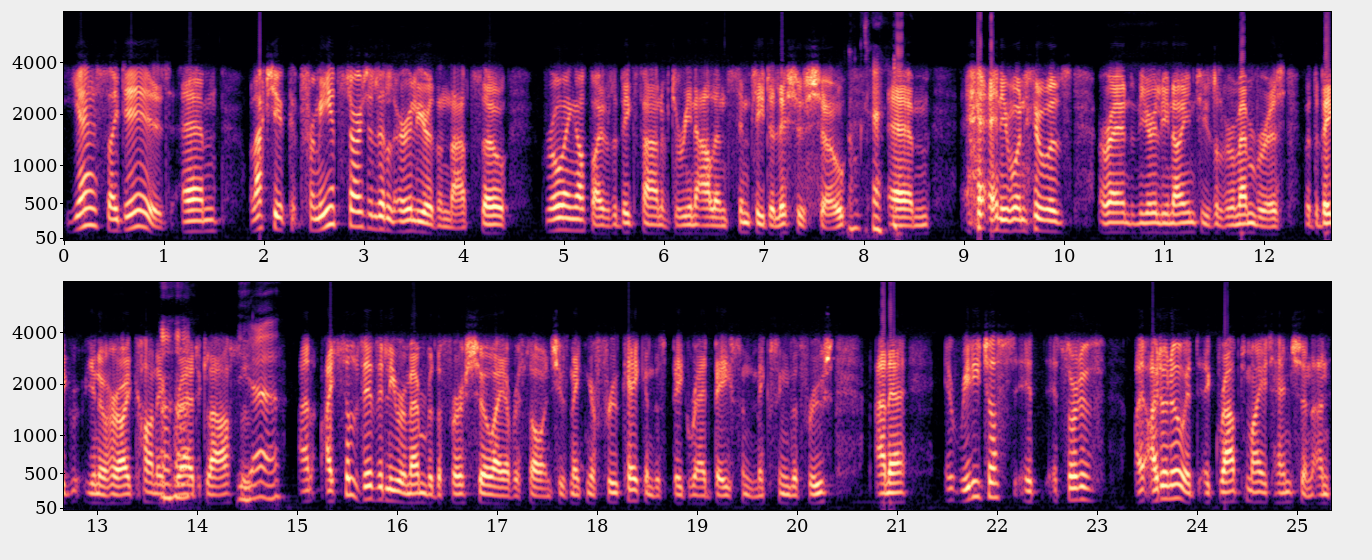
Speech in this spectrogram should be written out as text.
Yes, I did. Um, well, actually, for me, it started a little earlier than that. So, growing up, I was a big fan of Darina Allen's Simply Delicious show. Okay. Um, anyone who was around in the early 90s will remember it with the big, you know, her iconic red glasses. Uh-huh. Yeah. And I still vividly remember the first show I ever saw, and she was making a fruitcake in this big red basin, mixing the fruit. And uh, it really just, it, it sort of, I, I don't know, it, it grabbed my attention. And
